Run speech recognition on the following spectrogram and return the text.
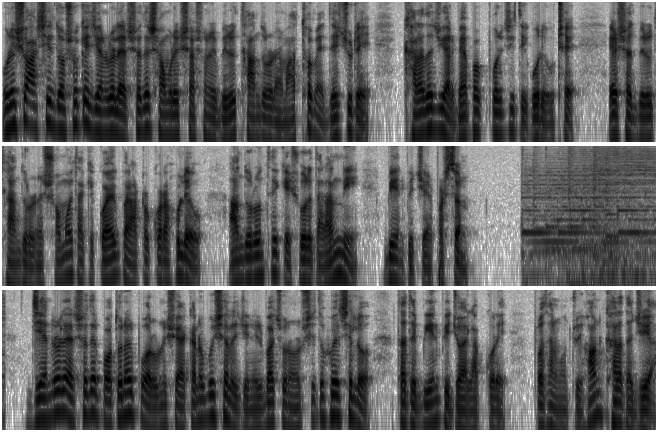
উনিশশো আশির দশকে জেনারেল এরশাদের সামরিক শাসনের বিরুদ্ধে আন্দোলনের মাধ্যমে দেশজুড়ে খালেদা জিয়ার ব্যাপক পরিচিতি গড়ে ওঠে। এরশাদ বিরুদ্ধে আন্দোলনের সময় তাকে কয়েকবার আটক করা হলেও আন্দোলন থেকে সরে দাঁড়াননি বিএনপি চেয়ারপারসন। জেনারেল এরশাদের পতনের পর উনিশশো একানব্বই সালে যে নির্বাচন অনুষ্ঠিত হয়েছিল, তাতে বিএনপি জয়লাভ করে প্রধানমন্ত্রী হন খালেদা জিয়া।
